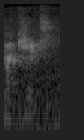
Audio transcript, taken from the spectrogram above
my kids.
